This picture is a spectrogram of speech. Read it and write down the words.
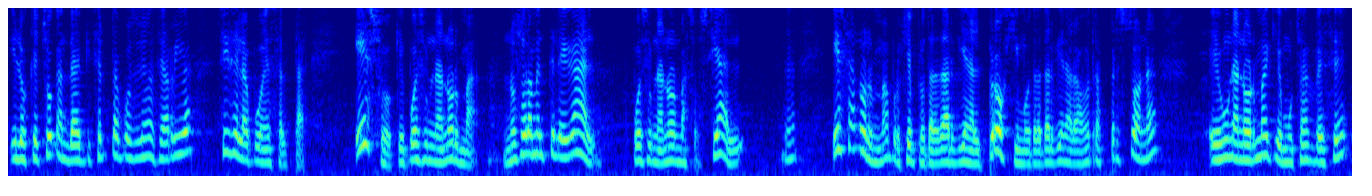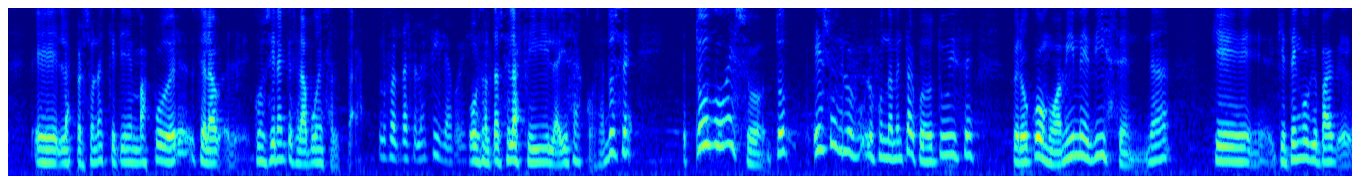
y los que chocan de cierta posición hacia arriba sí se la pueden saltar. Eso que puede ser una norma no solamente legal puede ser una norma social esa norma por ejemplo tratar bien al prójimo tratar bien a las otras personas es una norma que muchas veces eh, las personas que tienen más poder se la, consideran que se la pueden saltar. No saltarse la fila, por ejemplo. O saltarse la fila y esas cosas. Entonces, todo eso, eso es lo, fundamental. Cuando tú dices, pero ¿cómo? A mí me dicen que, que, tengo que pagar.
